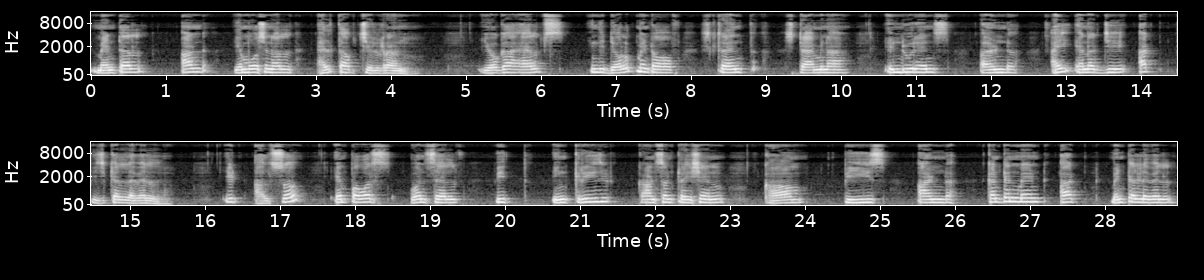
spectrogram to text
mental, and emotional health of children. Yoga helps in the development of strength, stamina, endurance, and high energy at physical level. It also empowers oneself with increased concentration, calm, peace, and contentment at mental level,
